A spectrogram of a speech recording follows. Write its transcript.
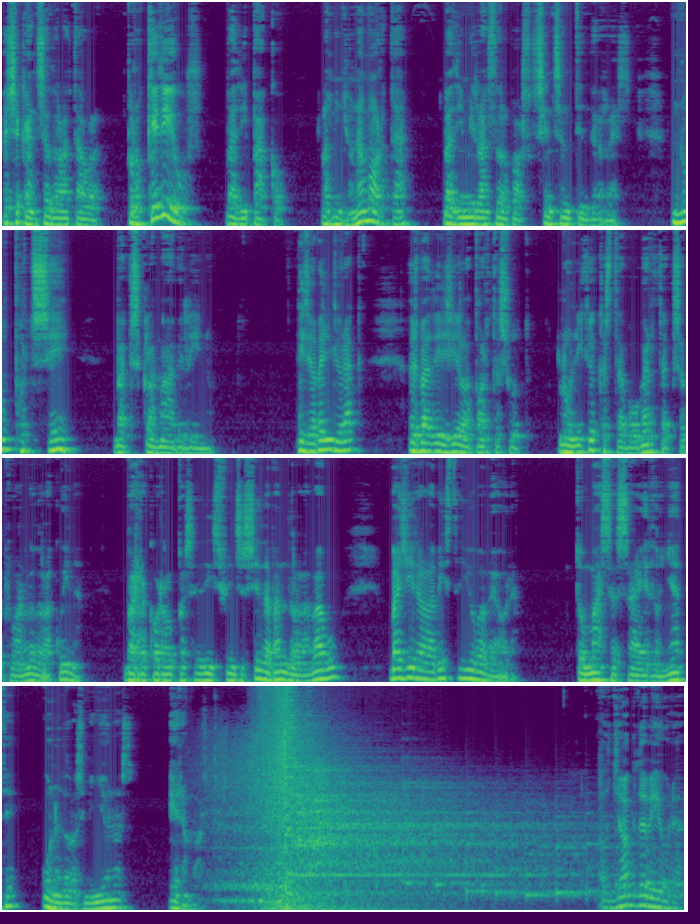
aixecant-se de la taula. Però què dius? va dir Paco. La minyona morta? va dir Milans del Bosc, sense entendre res. No pot ser, va exclamar Avelino. Isabel Llorac es va dirigir a la porta sud, l'única que estava oberta, exceptuant la de la cuina. Va recórrer el passadís fins a ser davant del lavabo, va girar la vista i ho va veure. Tomasa Sae Doñate, una de les minyones, era morta. El joc de viure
